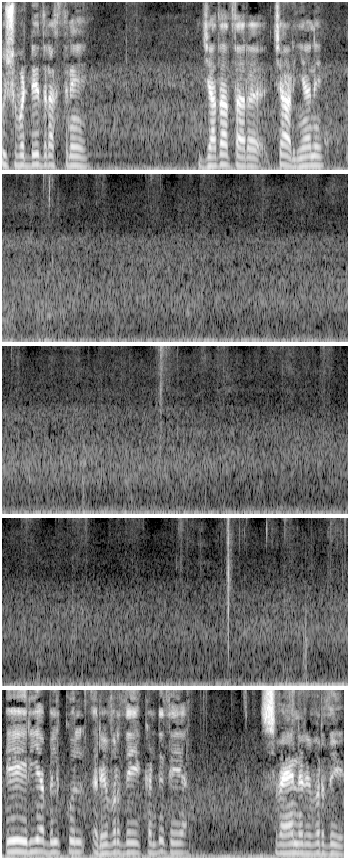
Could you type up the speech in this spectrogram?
ਕੁਝ ਵੱਡੇ ਦਰਖਤ ਨੇ, ਜ਼ਿਆਦਾਤਰ ਝਾੜੀਆਂ ਨੇ। ਇਹ ਏਰੀਆ ਬਿਲਕੁਲ ਰਿਵਰ ਦੇ ਕੰਢੇ ਤੇ ਆ, ਸਵੈਨ ਰਿਵਰ ਦੇ।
